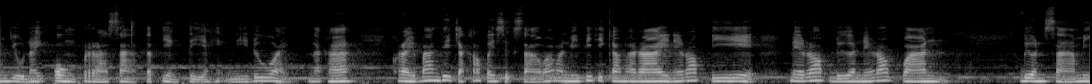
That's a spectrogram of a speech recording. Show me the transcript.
ำอยู่ในองค์ปราสาทตะเปียงเตียแห่งนี้ด้วยนะคะ ใครบ้างที่จะเข้าไปศึกษาว่ามันมีพิธีกรรมอะไรในรอบปี ในรอบเดือนในรอบวัน เดือน3มี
